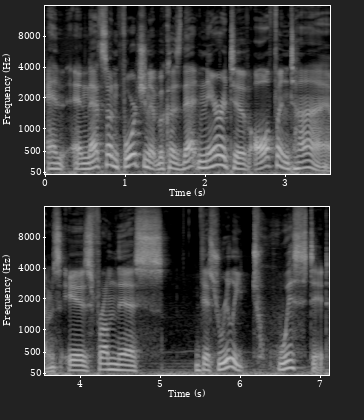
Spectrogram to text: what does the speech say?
And and that's unfortunate because that narrative oftentimes is from this this really twisted,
